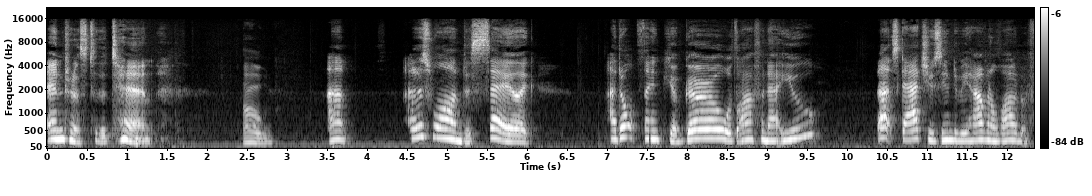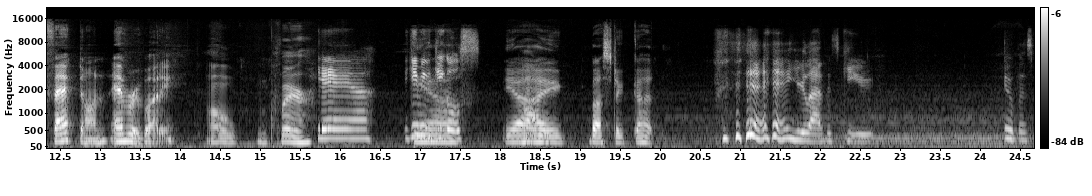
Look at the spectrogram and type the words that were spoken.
entrance to the tent, oh, and I just wanted to say, like, I don't think your girl was laughing at you. That statue seemed to be having a lot of effect on everybody. oh, fair. Yeah. It gave me the giggles. Yeah, Oh. I bust a gut. Your laugh is cute. It was,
